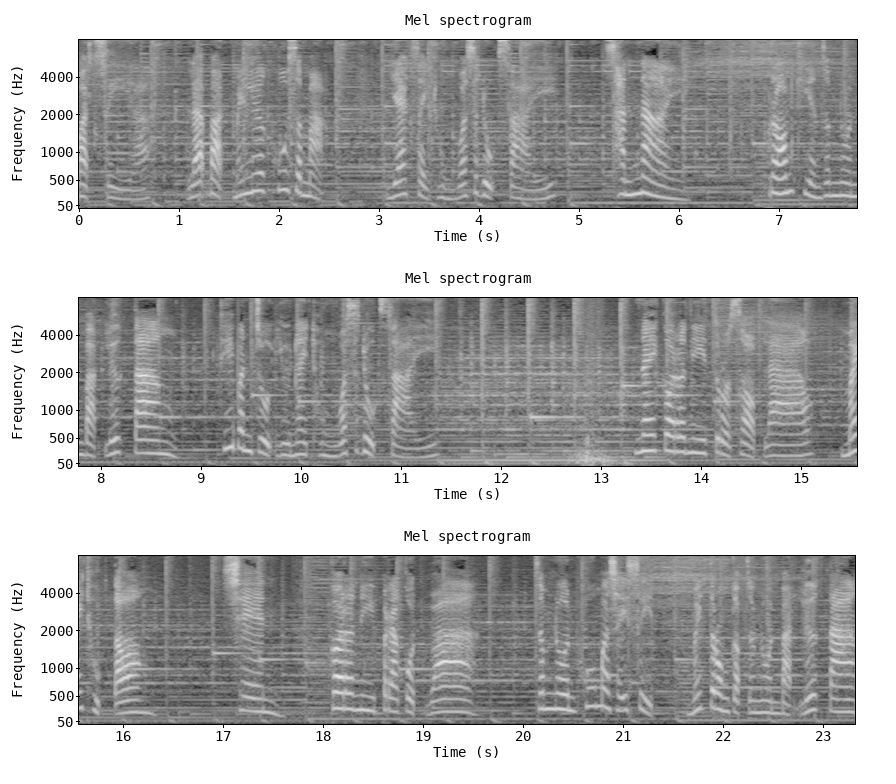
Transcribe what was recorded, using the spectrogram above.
บัตรเสีย และบัตรไม่เลือกผู้สมัคร แยกใส่ถุงวัสดุใส ชั้นใน พร้อมเขียนจำนวนบัตรเลือกตั้ง ที่บรรจุอยู่ในถุงวัสดุใส ในกรณีตรวจสอบแล้วไม่ถูกต้อง เช่น กรณีปรากฏว่าจำนวนผู้มาใช้สิทธิ์ไม่ตรงกับจำนวนบัตรเลือกตั้ง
